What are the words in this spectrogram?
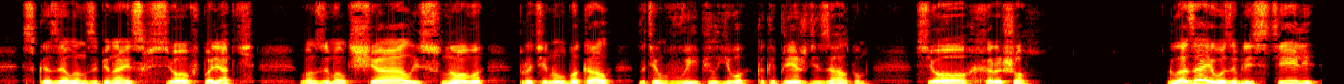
— сказал он, запинаясь, — все в порядке. Он замолчал и снова протянул бокал, затем выпил его, как и прежде, залпом. — Все хорошо. Глаза его заблестели,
